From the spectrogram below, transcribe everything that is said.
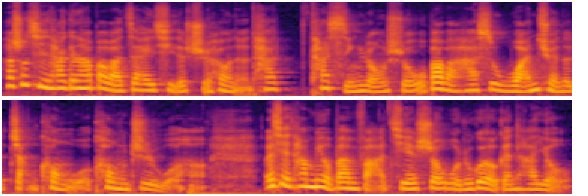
他说，其实他跟他爸爸在一起的时候呢，他他形容说，我爸爸他是完全的掌控我、控制我哈，而且他没有办法接受我如果有跟他有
